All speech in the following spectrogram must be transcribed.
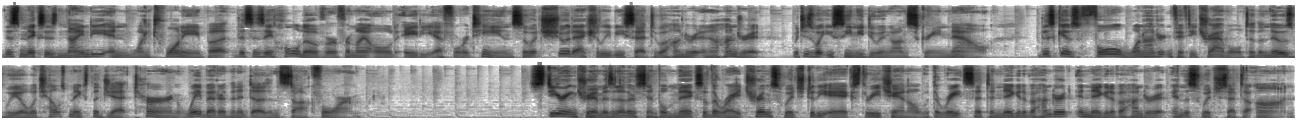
This mix is 90 and 120, but this is a holdover from my old 80 F14, so it should actually be set to 100 and 100, which is what you see me doing on screen now. This gives full 150 travel to the nose wheel, which helps make the jet turn way better than it does in stock form. Steering trim is another simple mix of the right trim switch to the AX3 channel with the rate set to negative 100 and negative 100 and the switch set to on.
